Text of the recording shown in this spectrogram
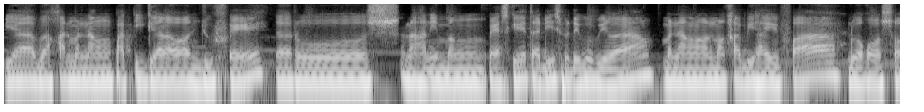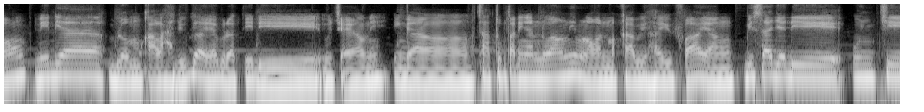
Dia bahkan menang 4-3 lawan Juve, terus nahan imbang PSG tadi seperti gue bilang, menang lawan Maccabi Haifa 2-0. Ini dia belum kalah juga ya berarti di UCL nih. Tinggal satu pertandingan doang nih melawan Maccabi Haifa yang bisa jadi kunci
